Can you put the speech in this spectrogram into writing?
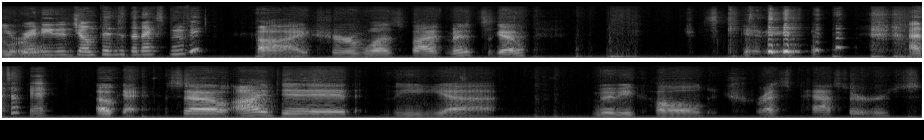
You ready to jump into the next movie? I sure was five minutes ago. Just kidding. That's okay. okay, so I did the uh, movie called Trespassers.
